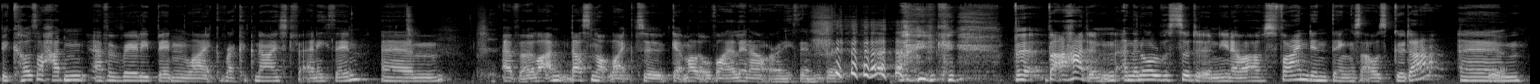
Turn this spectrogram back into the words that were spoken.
because I hadn't ever really been like recognised for anything. Um, ever like I'm, that's not like to get my little violin out or anything but like, but but I hadn't and then all of a sudden you know I was finding things I was good at um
